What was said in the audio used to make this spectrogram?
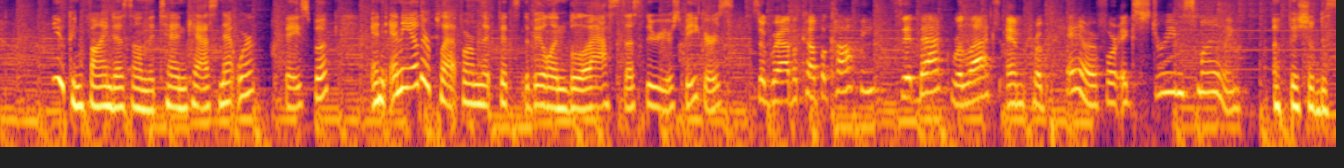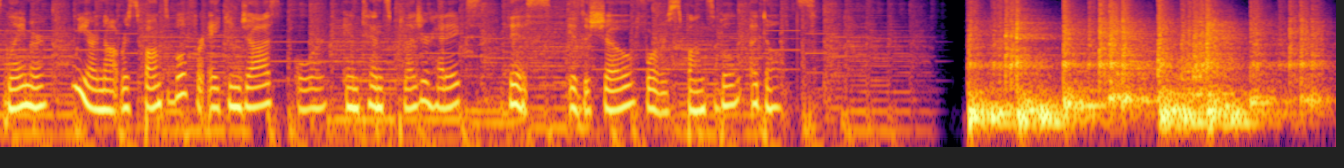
You can find us on the 10cast network Facebook, and any other platform that fits the bill and blasts us through your speakers. So grab a cup of coffee, sit back, relax, and prepare for extreme smiling. Official disclaimer we are not responsible for aching jaws or intense pleasure headaches. This is a show for responsible adults.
